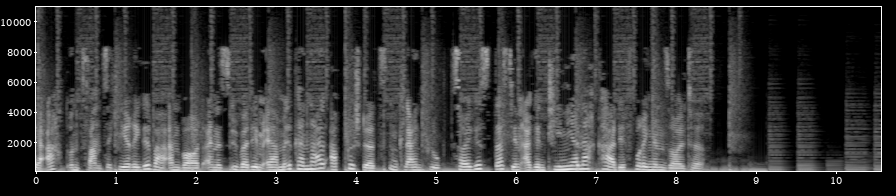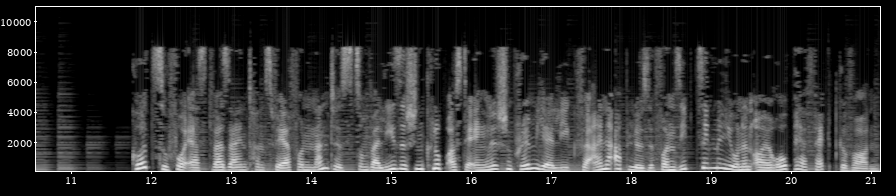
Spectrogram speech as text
Der 28-Jährige war an Bord eines über dem Ärmelkanal abgestürzten Kleinflugzeuges, das den Argentinier nach Cardiff bringen sollte. Kurz zuvor erst war sein Transfer von Nantes zum walisischen Klub aus der englischen Premier League für eine Ablöse von 17 Millionen Euro perfekt geworden.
